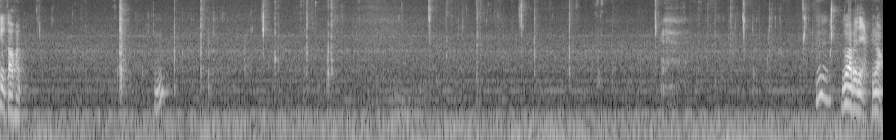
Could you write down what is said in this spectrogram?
คือเขาครับ นัวไปแดกพี่น้อง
